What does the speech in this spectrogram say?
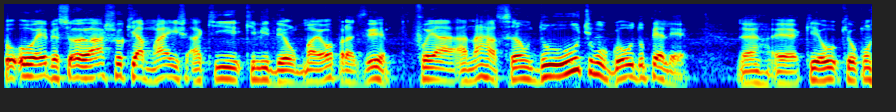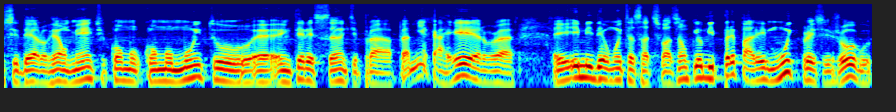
O, o Emerson, eu acho que a mais aqui que me deu maior prazer foi a, a narração do último gol do Pelé. Né? É, que, eu, que eu considero realmente como, como muito é, interessante para a minha carreira pra- e, e me deu muita satisfação, porque eu me preparei muito para esse jogo.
